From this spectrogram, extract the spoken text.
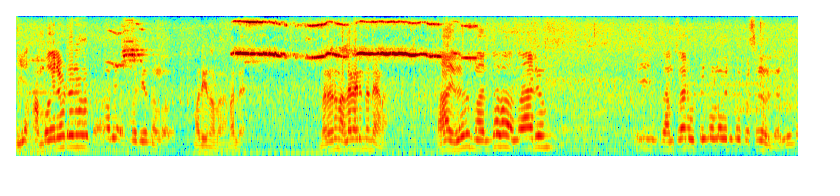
ഈ അമ്പത് കിലോമീറ്റർ അത് മതിയെന്നുള്ളത് മതി എന്നുള്ളതാണ് അല്ലേ എന്നാലും ഒരു നല്ല കാര്യം തന്നെയാണ്. ആ ഇത് നല്ലതാണ് എന്നാലും ഈ സംസാരം ഒട്ടുകൊള്ള വരുമ്പോൾ പ്രശ്നമില്ല അതുകൊണ്ട്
